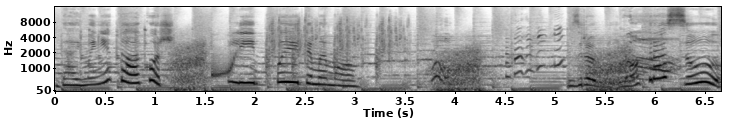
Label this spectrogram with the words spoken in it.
Дай мені також. Ліпитимемо. Зробімо красу.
